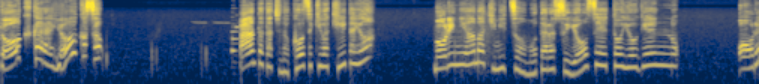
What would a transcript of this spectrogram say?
遠くからようこそ。あんたたちの功績は聞いたよ。森に甘き蜜をもたらす妖精と予言の。あれ？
